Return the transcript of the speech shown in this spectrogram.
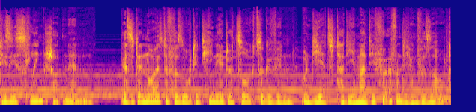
die sie Slingshot nennen. Es ist der neueste Versuch, die Teenager zurückzugewinnen und jetzt hat jemand die Veröffentlichung versaut.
